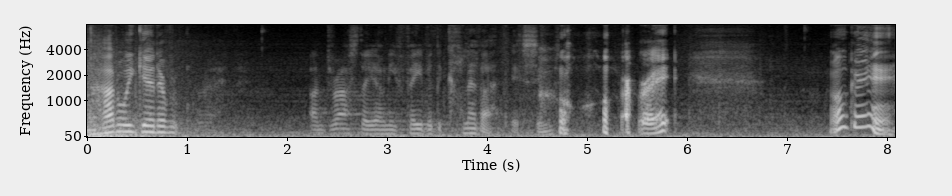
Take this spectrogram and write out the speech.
Now how do we get every... Andraste only favored the clever, it seems. Alright. Okay.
